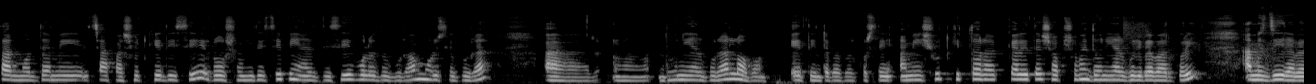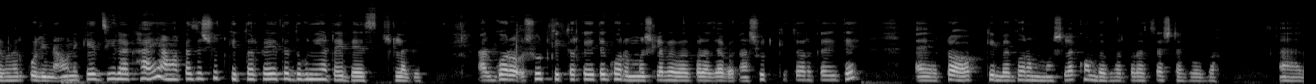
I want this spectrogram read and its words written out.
তার মধ্যে আমি চাপা শুটকি দিছি, রসুন দিছি, পেঁয়াজ দিছি, হলুদ গুঁড়া, মরিচের গুঁড়া আর ধনিয়ার গুঁড়া, লবণ এই তিনটা ব্যবহার করছি। আমি শুটকির তরকারিতে সবসময় ধনিয়ার গুঁড়ি ব্যবহার করি। আমি জিরা ব্যবহার করি না। অনেকে জিরা খায়। আমার কাছে শুটকির তরকারিতে ধনিয়াটাই বেস্ট লাগে। আর গরম শুটকির তরকারিতে গরম মশলা ব্যবহার করা যাবে না। শুটকির তরকারিতে টক কিংবা গরম মশলা কম ব্যবহার করার চেষ্টা করবা। আর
